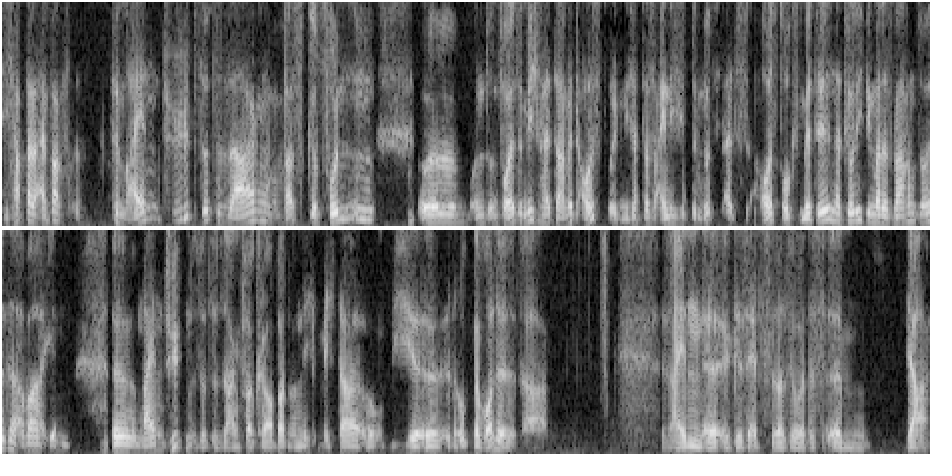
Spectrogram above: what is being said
Ich habe dann einfach für meinen Typ sozusagen was gefunden äh, und, und wollte mich halt damit ausdrücken. Ich habe das eigentlich benutzt als Ausdrucksmittel, natürlich, wie man das machen sollte, aber eben äh, meinen Typen sozusagen verkörpert und nicht mich da irgendwie äh, in irgendeine Rolle da rein äh, gesetzt oder so. Das, ähm, ja,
